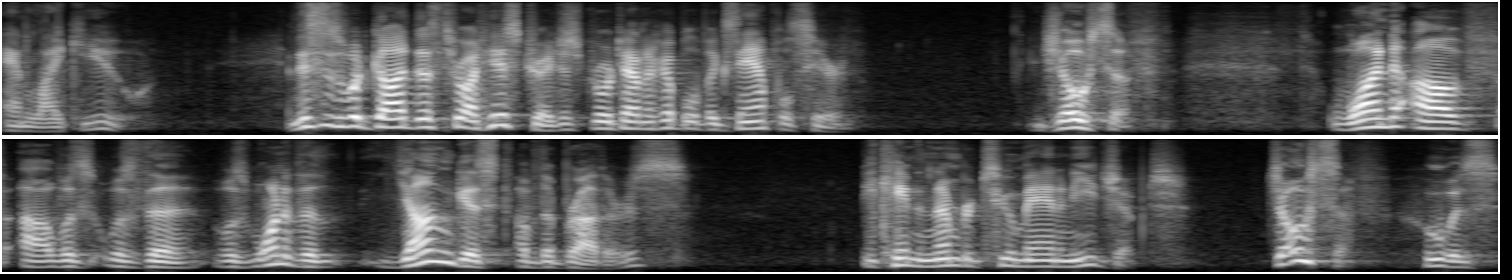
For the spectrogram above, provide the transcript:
and like you. And this is what God does throughout history. I just wrote down a couple of examples here. Joseph, one of uh, was was the was one of the youngest of the brothers, became the number two man in Egypt. Joseph, who was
